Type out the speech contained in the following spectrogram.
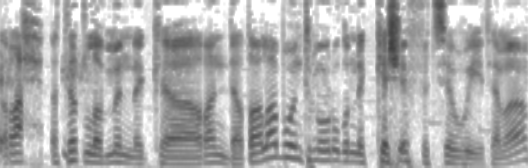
راح تطلب منك آه، رندا طلب وأنت المفروض إنك كشيف تسويه تمام؟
